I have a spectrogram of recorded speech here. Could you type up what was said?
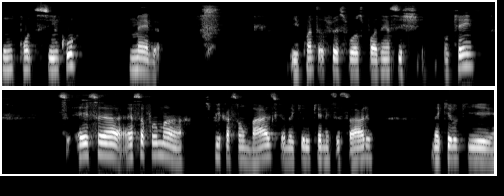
1.5 mega. E quantas pessoas podem assistir, ok? Essa, essa foi uma, explicação básica daquilo que é necessário, daquilo que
